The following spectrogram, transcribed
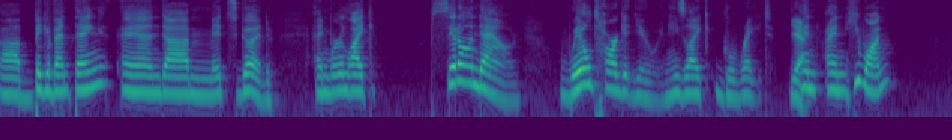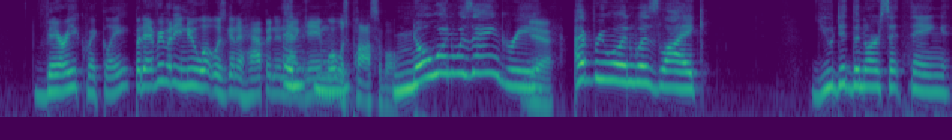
uh, big event thing and um, it's good. And we're like, sit on down. We'll target you. And he's like, great. Yeah. And, and he won very quickly. But everybody knew what was going to happen in that game, what was possible. No one was angry. Yeah. Everyone was like, you did the Narset thing.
